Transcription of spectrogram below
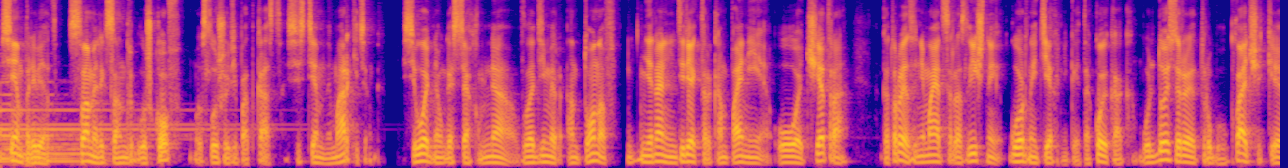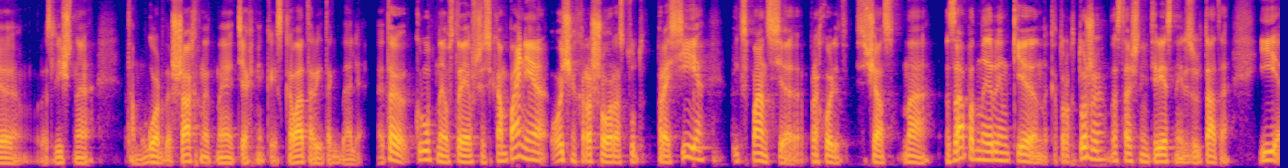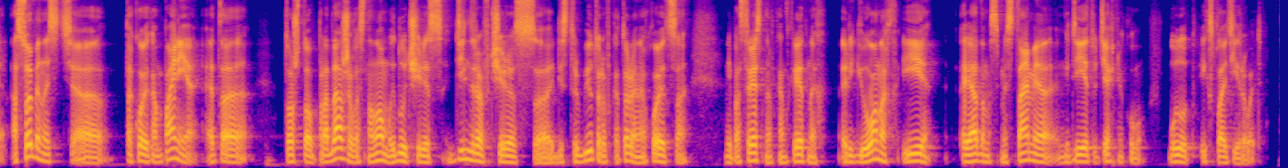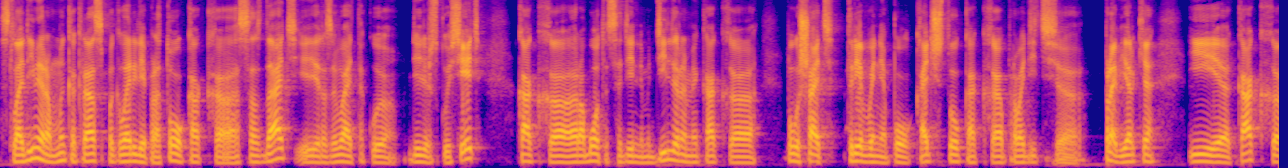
Всем привет! С вами Александр Глушков. Вы слушаете подкаст «Системный маркетинг». Сегодня в гостях у меня Владимир Антонов, генеральный директор компании ООО «Четра», которая занимается различной горной техникой, такой как бульдозеры, трубоукладчики, различная там гордо-шахматная техника, эскаваторы и так далее. Это крупная устоявшаяся компания, очень хорошо растут в России. Экспансия проходит сейчас на западные рынки, на которых тоже достаточно интересные результаты. И особенность э, такой компании — это то, что продажи в основном идут через дилеров, через э, дистрибьюторов, которые находятся непосредственно в конкретных регионах и рядом с местами, где эту технику будут эксплуатировать. С Владимиром мы как раз поговорили про то, как э, создать и развивать такую дилерскую сеть, как э, работать с отдельными дилерами, как повышать требования по качеству, как проводить проверки и как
